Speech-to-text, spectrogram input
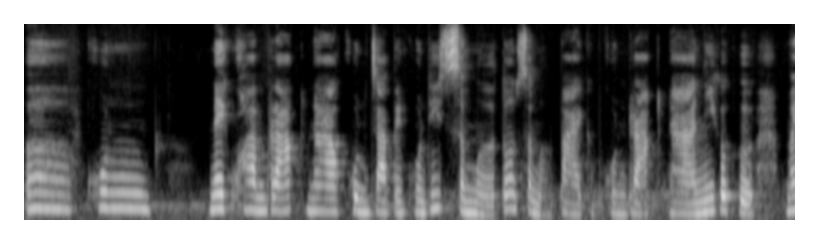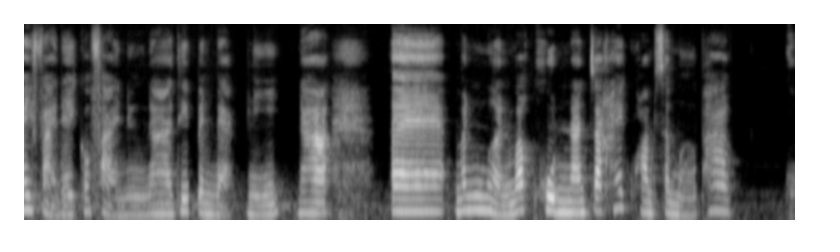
เออคุณในความรักนะคะคุณจะเป็นคนที่เสมอต้นเสมอปลายกับคนรักนะคะนี่ก็คือไม่ฝ่ายใดก็ฝ่ายหนึ่งนะคะที่เป็นแบบนี้นะคะแต่มันเหมือนว่าคุณนั้นจะให้ความเสมอภาคค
